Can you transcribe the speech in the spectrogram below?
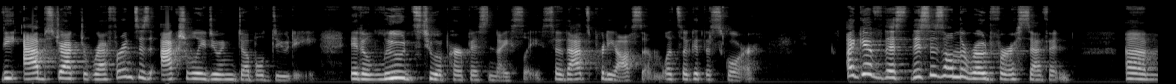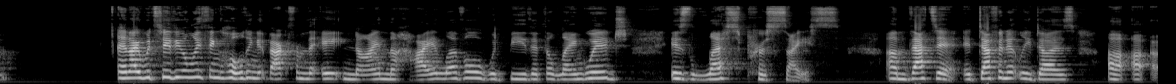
the abstract reference is actually doing double duty. It alludes to a purpose nicely. So that's pretty awesome. Let's look at the score. I give this, this is on the road for a seven. Um, and I would say the only thing holding it back from the eight and nine, the high level, would be that the language is less precise. Um, that's it. It definitely does uh, uh,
